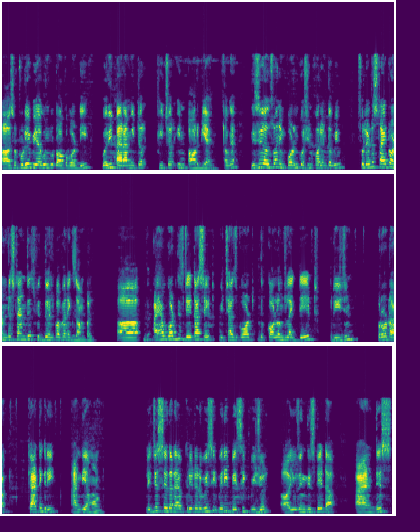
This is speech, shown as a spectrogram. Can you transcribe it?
Uh, so today we are going to talk about the query parameter feature in Power BI. Okay, this is also an important question for interview. So let us try to understand this with the help of an example. Uh, I have got this data set which has got the columns like date, region, product, category and the amount. Let's just say that I have created a very basic visual uh, using this data and this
